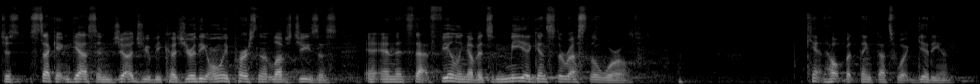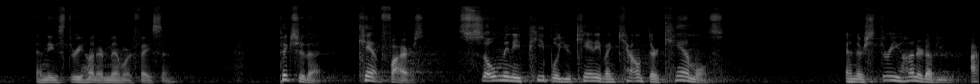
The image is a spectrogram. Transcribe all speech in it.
just second guess and judge you because you're the only person that loves Jesus. And, and it's that feeling of it's me against the rest of the world. Can't help but think that's what Gideon and these 300 men were facing. Picture that campfires. So many people you can't even count their camels. And there's 300 of you. I,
